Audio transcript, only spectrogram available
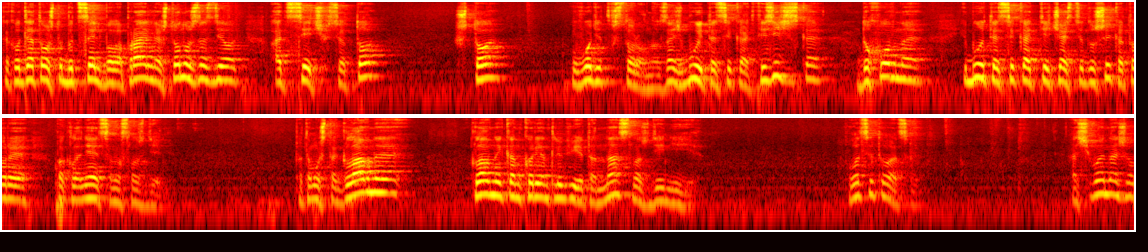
Так вот, для того, чтобы цель была правильная, что нужно сделать? Отсечь все то, что уводит в сторону. Значит, будет отсекать физическое, духовное, и будет отсекать те части души, которые поклоняются наслаждению. Потому что главное, главный конкурент любви – это наслаждение. Вот ситуация. А чего я начал,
